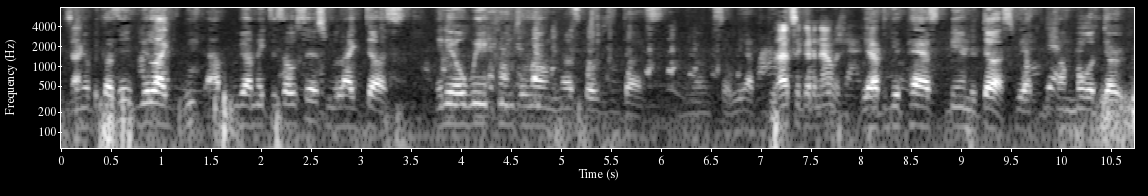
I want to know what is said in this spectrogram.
Exactly. because it, you're like we, I, we gotta make this whole session. We're like dust. Any old wind comes along and us goes to dust. So we have to That's a good analogy. we have to get past being the dust. We have to become more dirt.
